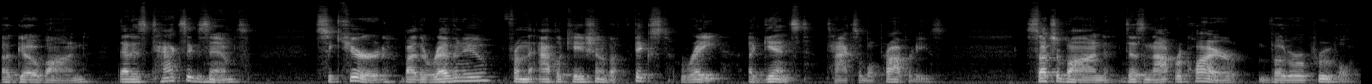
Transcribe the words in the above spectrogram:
a GO bond that is tax exempt, secured by the revenue from the application of a fixed rate against taxable properties. Such a bond does not require voter approval.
